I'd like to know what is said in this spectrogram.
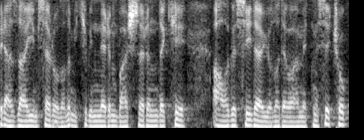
biraz daha iyimser olalım 2000'lerin başlarındaki algısıyla yola devam etmesi çok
